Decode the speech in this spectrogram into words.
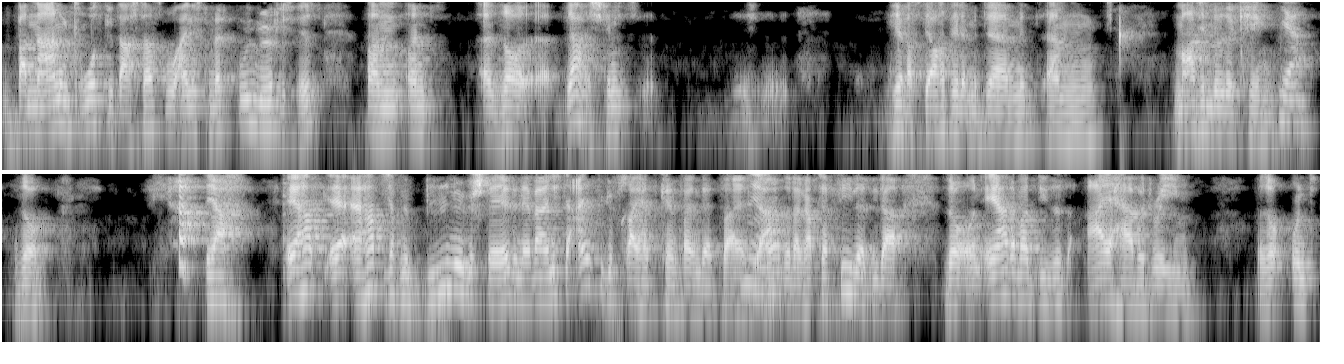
Bananen groß gedacht hast, wo eigentlich komplett unmöglich ist. Ähm, und also, äh, ja, ich finde äh, hier, was dir auch erzählt habe mit der, mit ähm, Martin Luther King. Ja. So. Ja. Er hat, er, er hat sich auf eine Bühne gestellt und er war ja nicht der einzige Freiheitskämpfer in der Zeit, ja. Ja. So, da gab es ja viele, die da, so, und er hat aber dieses I have a dream. So, und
